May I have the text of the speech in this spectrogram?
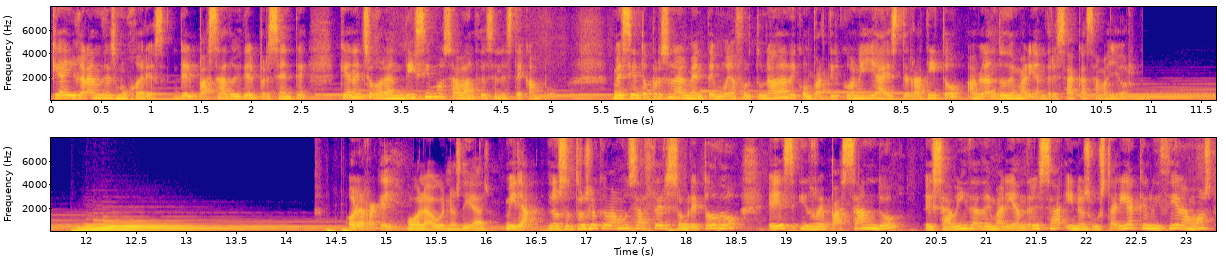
que hay grandes mujeres del pasado y del presente que han hecho grandísimos avances en este campo. Me siento personalmente muy afortunada de compartir con ella este ratito hablando de María Andresa Casamayor. Hola Raquel. Hola, buenos días. Mira, nosotros lo que vamos a hacer sobre todo es ir repasando esa vida de María Andresa y nos gustaría que lo hiciéramos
